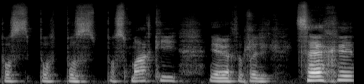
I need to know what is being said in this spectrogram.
pos, po, pos, posmaki, nie wiem jak to powiedzieć, cechy,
